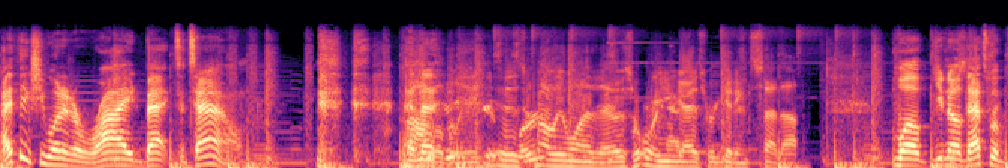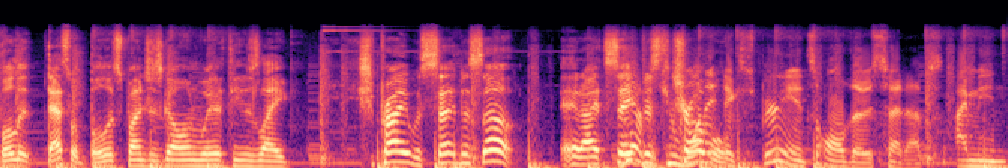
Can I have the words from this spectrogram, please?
I think she wanted to ride back to town. and then, Probably. it was probably one of those, or you guys were getting set up. well, you know, that's what bullet. That's what Bullet Sponge is going with. He was like, she probably was setting us up, and I'd saved yeah, us but the you want trouble. to experience all those setups. I mean,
